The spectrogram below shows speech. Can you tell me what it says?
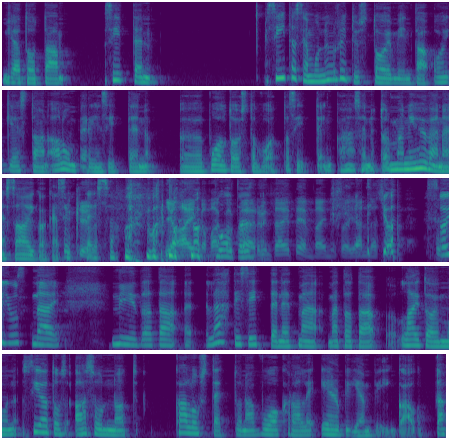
Ja tota, sitten siitä se mun yritystoiminta oikeastaan alun perin sitten puolitoista vuotta sitten, kohan se nyt on mä niin hyvä näissä aikakäsitteissä. ja aika vaan ryntää eteenpäin, niin se on jännä. Joo, se on just näin. Niin tota, lähti sitten, että mä, mä tota, laitoin mun sijoitusasunnot kalustettuna vuokralle Airbnbin kautta.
